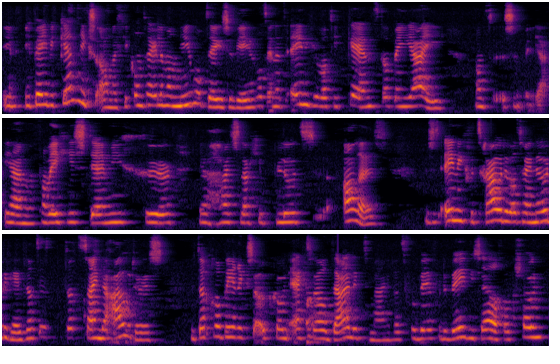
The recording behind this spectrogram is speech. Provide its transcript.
je, je, baby kent niks anders. Je komt helemaal nieuw op deze wereld. En het enige wat hij kent, dat ben jij. Want ja, ja, vanwege je stem, je geur, je hartslag, je bloed, alles. Dus het enige vertrouwde wat hij nodig heeft, dat, is, dat zijn de ouders. Dus dat probeer ik ze ook gewoon echt wel duidelijk te maken. Dat voor, voor de baby zelf ook zo'n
